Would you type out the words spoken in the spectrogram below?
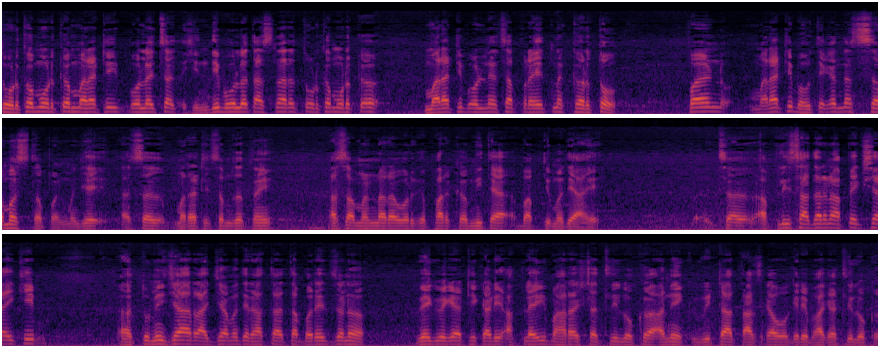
तोडकं मोडकं मराठी बोलायचं हिंदी बोलत असणारं तोडकं मोडकं मराठी बोलण्याचा प्रयत्न करतो. पण मराठी बहुतेकांना समजतं पण. म्हणजे असं मराठी समजत नाही असा म्हणणारा वर्ग फार कमी त्या बाबतीमध्ये आहे. आपली साधारण अपेक्षा आहे की तुम्ही ज्या राज्यामध्ये राहता आता बरेच जण वेगवेगळ्या ठिकाणी आपल्याही महाराष्ट्रातली लोक अनेक विटा तासगाव वगैरे भागातली लोक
